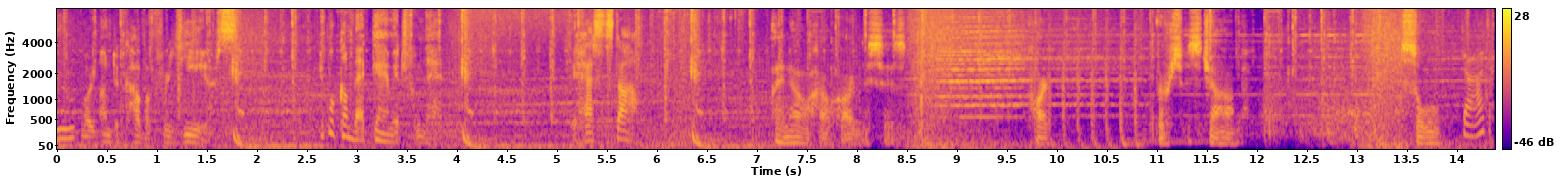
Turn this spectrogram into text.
You were undercover for years. People come back damaged from that. It has to stop. I know how hard this is. Part versus job. Soul Dad,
